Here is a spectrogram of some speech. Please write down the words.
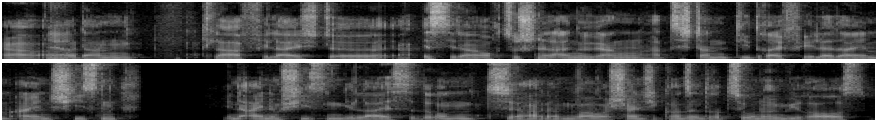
Ja, aber ja. dann, klar, vielleicht äh, ist sie dann auch zu schnell angegangen, hat sich dann die drei Fehler da im Einschießen, in einem Schießen geleistet und ja, dann war wahrscheinlich die Konzentration irgendwie raus.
